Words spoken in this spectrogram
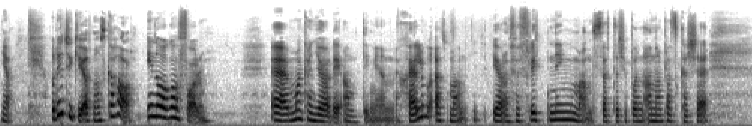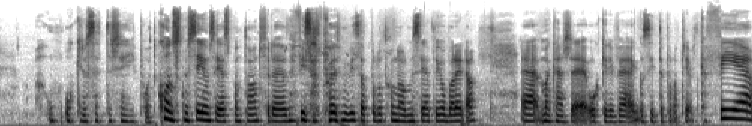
Ja, och det tycker jag att man ska ha i någon form. Eh, man kan göra det antingen själv, att man gör en förflyttning, man sätter sig på en annan plats, kanske åker och sätter sig på ett konstmuseum säger jag spontant för det är visat på, visat på Nationalmuseet och jobbar idag. Eh, man kanske åker iväg och sitter på något trevligt café.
